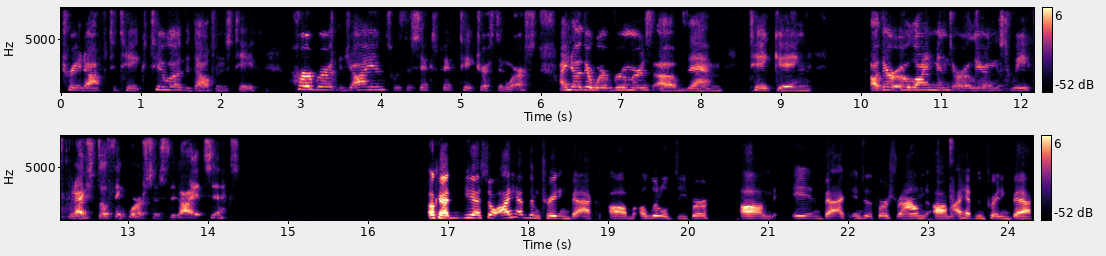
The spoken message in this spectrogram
trade off to take Tua, the Dolphins take Herbert, the Giants, with the sixth pick, take Tristan Wirfs. I know there were rumors of them taking other O linemen earlier in this week, but I still think Wirfs is the guy at six. Okay, yeah, so I have them trading back um, a little deeper um, in back into the first round. Um, I have them trading back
